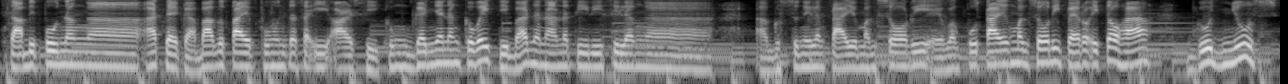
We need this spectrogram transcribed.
sabi po ng uh, ah, Ateka, bago tayo pumunta sa ERC, kung ganyan ang Kuwait, di ba, nananatili silang uh, uh, gusto nilang tayo mag-sorry, eh wag po tayong mag-sorry. Pero ito ha, good news.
